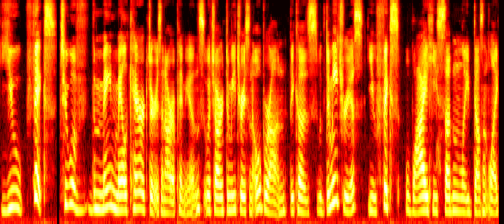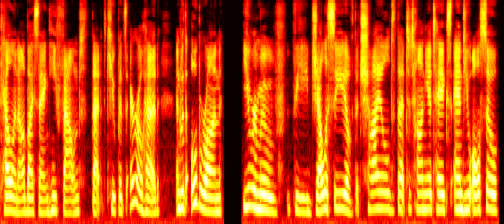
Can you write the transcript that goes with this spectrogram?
you fix two of the main male characters in our opinions, which are Demetrius and Oberon, because with Demetrius, you fix why he suddenly doesn't like Helena by saying he found that Cupid's arrowhead, and with Oberon, you remove the jealousy of the child that Titania takes, and you also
